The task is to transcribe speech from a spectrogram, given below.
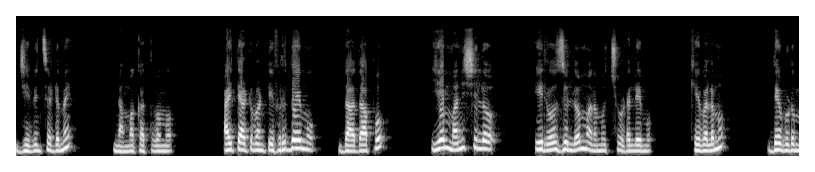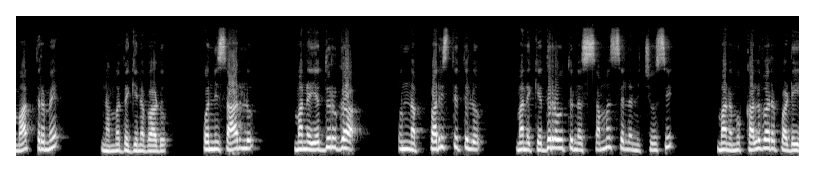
జీవించడమే నమ్మకత్వము. అయితే అటువంటి హృదయము దాదాపు ఏ మనిషిలో ఈ రోజుల్లో మనము చూడలేము. కేవలము దేవుడు మాత్రమే నమ్మదగినవాడు. కొన్నిసార్లు మన ఎదురుగా ఉన్న పరిస్థితులు మనకెదురవుతున్న సమస్యలను చూసి మనము కలువరపడి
